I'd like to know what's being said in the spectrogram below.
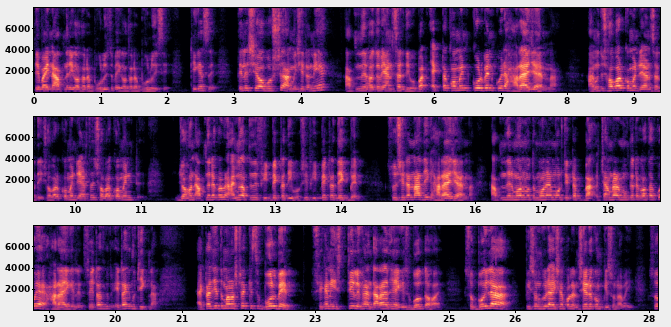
যে, ভাই, না, আপনার এই কথাটা ভুল হয়েছে বা এই কথাটা ভুল হয়েছে ঠিক আছে? তাহলে সে অবশ্যই আমি সেটা নিয়ে আপনাদের হয়তো অ্যান্সার দিব। বাট একটা কমেন্ট করবেন করে হারায় যায় না। আমি তো সবার কমেন্টের অ্যান্সার দিই। সবার কমেন্টের অ্যান্সার দিই, সবার কমেন্ট যখন আপনারা করবেন, আমিও আপনাদের ফিডব্যাকটা দিব। সেই ফিডব্যাকটা দেখবেন। সো সেটা না দেখে হারায় যায় না। আপনাদের মন মতো, মনের যে একটা চামড়ার মুখে একটা কথা কয়ে হারায় গেলেন। সো এটা এটা কিন্তু ঠিক না। একটা যেহেতু মানুষটা কিছু বলবেন, সেখানে স্টিল এখানে দাঁড়ায় থেকে কিছু বলতে হয়। সো বইলা পিছন ঘুরে আইসা বলেন, সেরকম কিছু না ভাই। সো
